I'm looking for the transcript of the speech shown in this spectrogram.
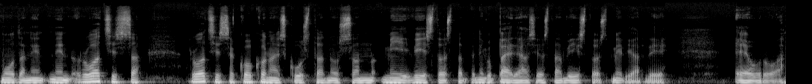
muuta, niin, niin Ruotsissa, Ruotsissa kokonaiskustannus on mi- 15, niin kuin päihdeasioista on 15 miljardia euroa,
